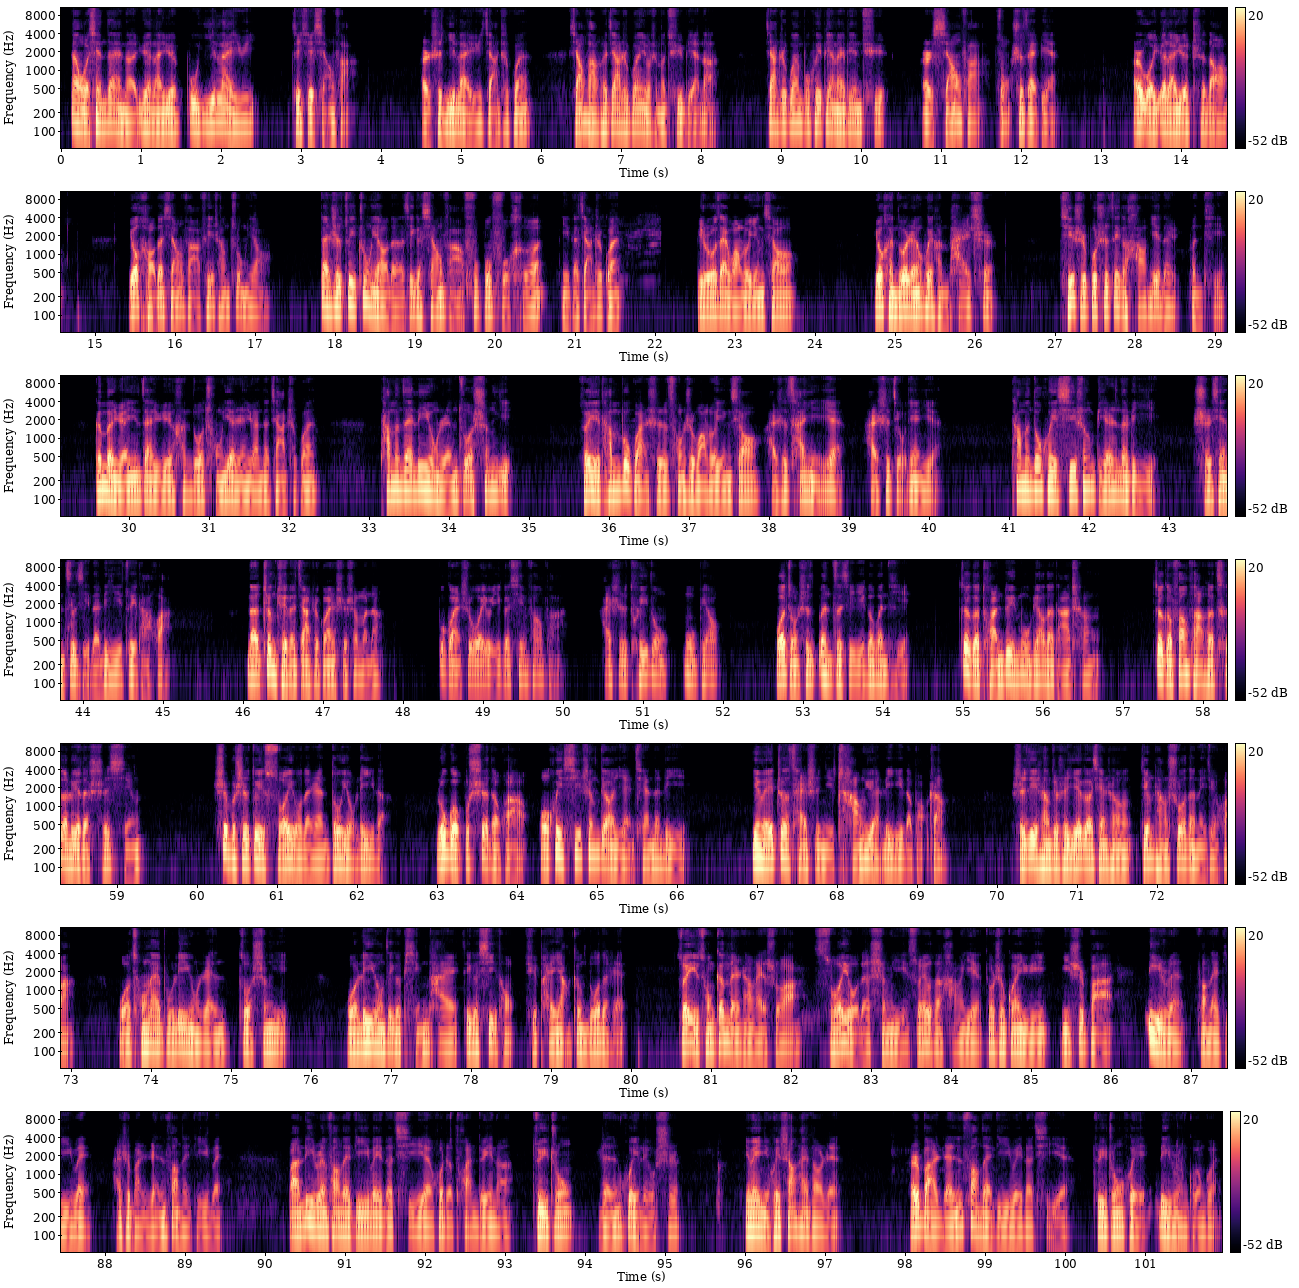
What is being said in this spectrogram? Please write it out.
但我现在呢，越来越不依赖于这些想法，而是依赖于价值观。想法和价值观有什么区别呢？价值观不会变来变去，而想法总是在变。而我越来越知道，有好的想法非常重要，但是最重要的这个想法符不符合你的价值观？比如在网络营销，有很多人会很排斥，其实不是这个行业的问题，根本原因在于很多从业人员的价值观，他们在利用人做生意，所以他们不管是从事网络营销，还是餐饮业，还是酒店业，他们都会牺牲别人的利益。实现自己的利益最大化，那正确的价值观是什么呢？不管是我有一个新方法，还是推动目标，我总是问自己一个问题：这个团队目标的达成，这个方法和策略的实行，是不是对所有的人都有利的？如果不是的话，我会牺牲掉眼前的利益，因为这才是你长远利益的保障。实际上，就是耶格先生经常说的那句话。我从来不利用人做生意，我利用这个平台、这个系统去培养更多的人。所以从根本上来说啊，所有的生意、所有的行业都是关于你是把利润放在第一位，还是把人放在第一位。把利润放在第一位的企业或者团队呢，最终人会流失，因为你会伤害到人；而把人放在第一位的企业，最终会利润滚滚。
